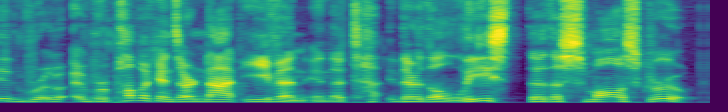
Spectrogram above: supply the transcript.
it, Republicans are not even in the t- they're the least they're the smallest group.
